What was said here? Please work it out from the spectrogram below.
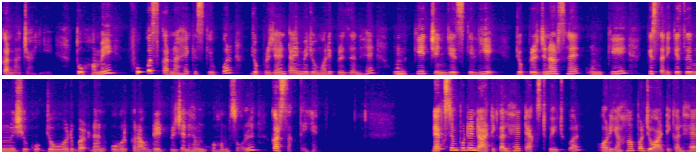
करना चाहिए। तो हमें फोकस करना है किसके ऊपर? जो प्रेजेंट टाइम में जो हमारी प्रिजन है, उनके चेंजेस के लिए जो प्रिजनर्स हैं, उनके किस तरीके से उन इश्यू को, जो over burden over crowded prison है, उनको हम सॉल्व कर सकते हैं। नेक्स्ट इंपोर्टेंट आर्टिकल है टेक्स्ट पेज पर, और यहाँ पर जो आर्टिकल है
